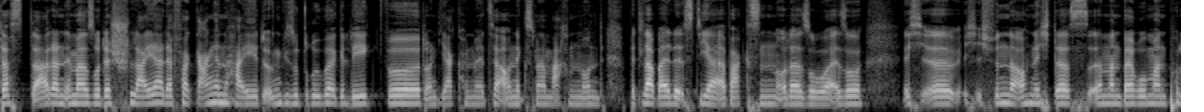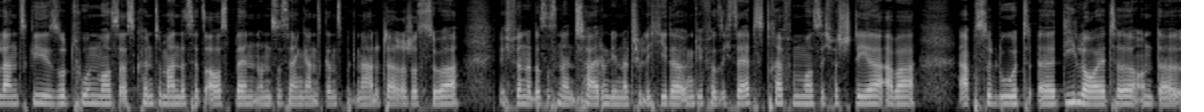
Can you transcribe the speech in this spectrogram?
dass da dann immer so der Schleier der Vergangenheit irgendwie so drüber gelegt wird und ja, können wir jetzt ja auch nichts mehr machen und mittlerweile ist die ja erwachsen oder so. Also ich, äh, ich, ich finde auch nicht, dass äh, man bei Roman Polanski so tun muss, als könnte man das jetzt ausblenden und es ist ja ein ganz, ganz begnadeter Regisseur. Ich finde, das ist eine Entscheidung, die natürlich jeder irgendwie für sich selbst treffen muss. Ich verstehe aber absolut äh, die Leute und da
